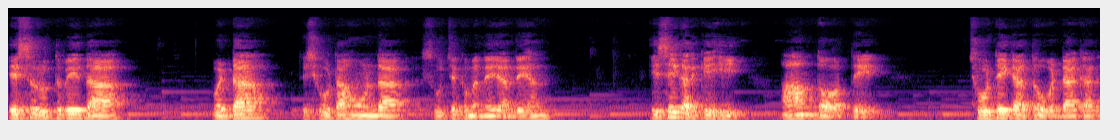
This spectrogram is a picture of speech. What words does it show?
ਇਸ ਰੁਤਬੇ ਦਾ ਵੱਡਾ ਤੇ ਛੋਟਾ ਹੋਣ ਦਾ ਸੂਚਕ ਮੰਨੇ ਜਾਂਦੇ ਹਨ। ਇਸੇ ਕਰਕੇ ਹੀ ਆਮ ਤੌਰ ਤੇ ਛੋਟੇ ਘਰ ਤੋਂ ਵੱਡਾ ਘਰ,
